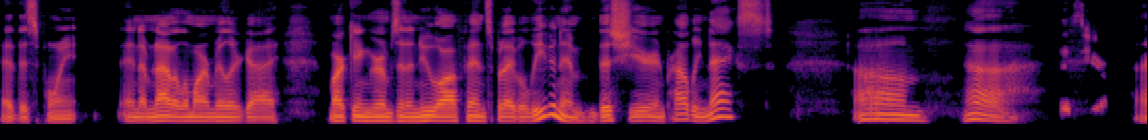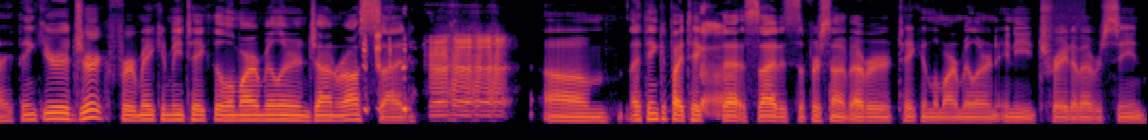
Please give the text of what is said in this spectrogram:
at this point and i'm not a lamar miller guy mark ingram's in a new offense but i believe in him this year and probably next um ah this year. I think you're a jerk for making me take the Lamar Miller and John Ross side. Um, I think if I take Uh-uh. that side, it's the first time I've ever taken Lamar Miller in any trade I've ever seen.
